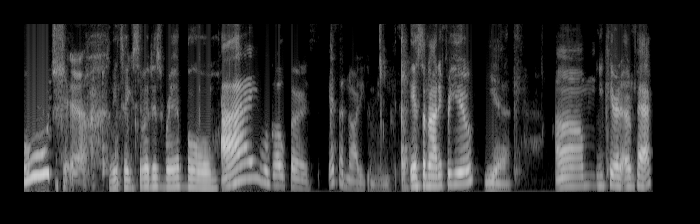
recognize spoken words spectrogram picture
Ooh, yeah. Let me take some of this Red Bull. I will go first. It's a naughty for me. It's a naughty for you? Yeah. Um you care to unpack?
